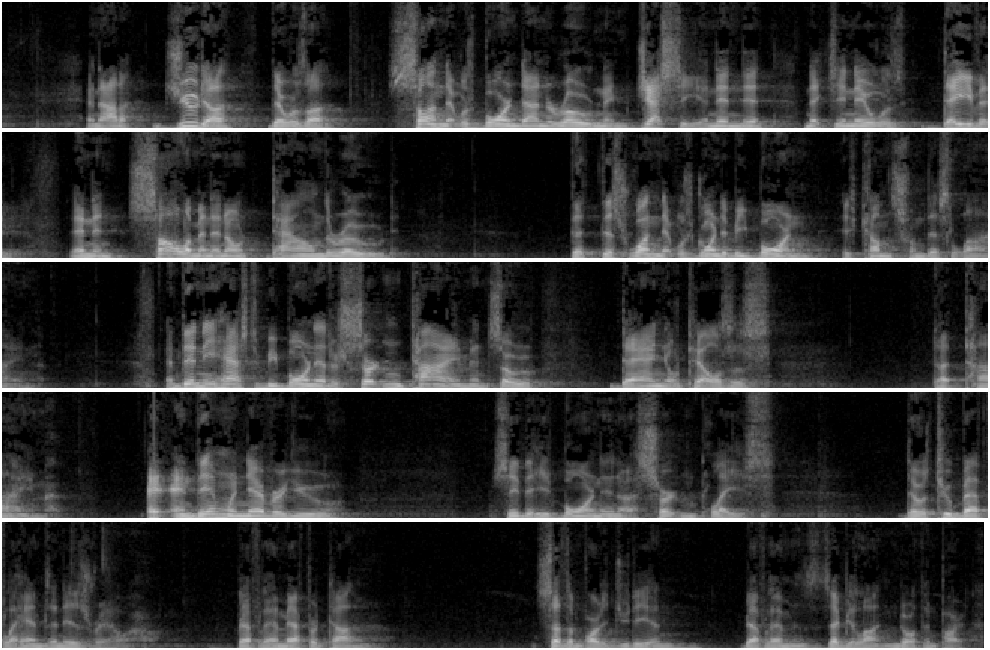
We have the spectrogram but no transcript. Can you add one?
And out of Judah, there was a son that was born down the road named Jesse. And then, then next thing you know, was David. And then Solomon, and on down the road. That this one that was going to be born it comes from this line. And then he has to be born at a certain time. And so Daniel tells us that time. And, and then whenever you see that he's born in a certain place, there were two Bethlehems in Israel Bethlehem Ephratah, southern part of Judea, and Bethlehem Zebulun, northern part.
